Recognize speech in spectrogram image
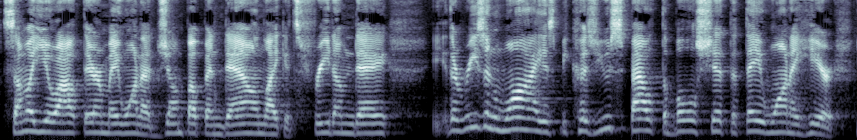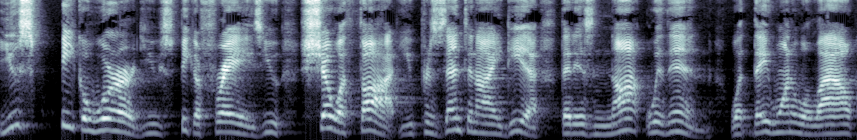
Some of you out there may want to jump up and down like it's Freedom Day. The reason why is because you spout the bullshit that they want to hear. You speak a word, you speak a phrase, you show a thought, you present an idea that is not within what they want to allow,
